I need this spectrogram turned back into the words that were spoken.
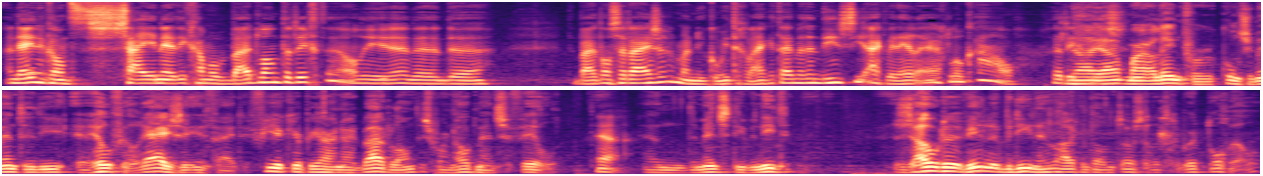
aan de ene kant zei je net, ik ga me op het buitenland te richten, al die, de, de, de buitenlandse reiziger, maar nu kom je tegelijkertijd met een dienst die eigenlijk weer heel erg lokaal gericht Nou ja, is. maar alleen voor consumenten die heel veel reizen in feite. Vier keer per jaar naar het buitenland is voor een hoop mensen veel. Ja, En de mensen die we niet zouden willen bedienen, laat ik het dan zo zeggen, het gebeurt toch wel.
